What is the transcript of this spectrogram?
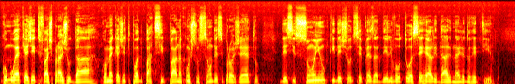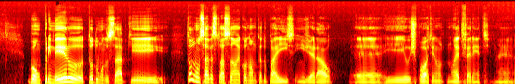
Como é que a gente faz para ajudar? Como é que a gente pode participar na construção desse projeto, desse sonho que deixou de ser pesadelo e voltou a ser realidade na Ilha do Retiro? Bom, primeiro, todo mundo sabe que Todo mundo sabe a situação econômica do país em geral é, e o esporte não, não é diferente. Né?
